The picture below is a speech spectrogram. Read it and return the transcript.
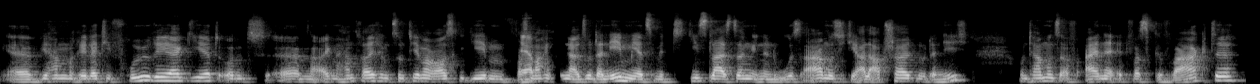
Äh, wir haben relativ früh reagiert und äh, eine eigene Handreichung zum Thema rausgegeben. Was ja. mache ich denn als Unternehmen jetzt mit Dienstleistern in den USA? Muss ich die alle abschalten oder nicht? Und haben uns auf eine etwas gewagte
